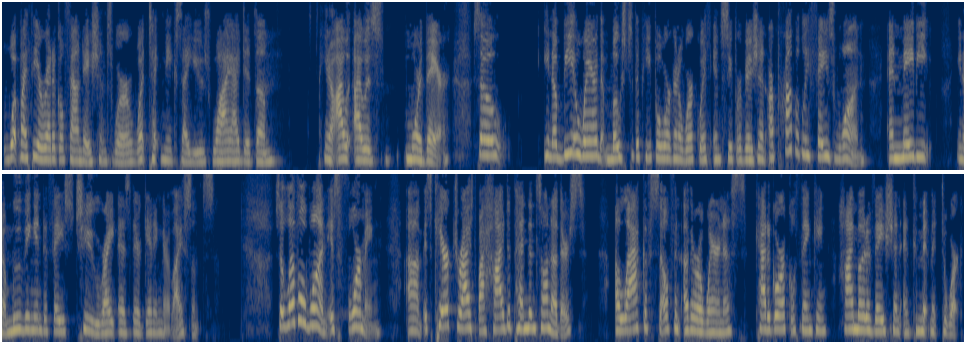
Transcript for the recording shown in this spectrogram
what my theoretical foundations were what techniques i used why i did them. You know i, I was more there. So you know be aware that most of the people we're going to work with in supervision are probably phase one and maybe you know moving into phase two right as they're getting their license. So level one is forming. Um, it's characterized by high dependence on others a lack of self and other awareness, categorical thinking, high motivation, and commitment to work.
